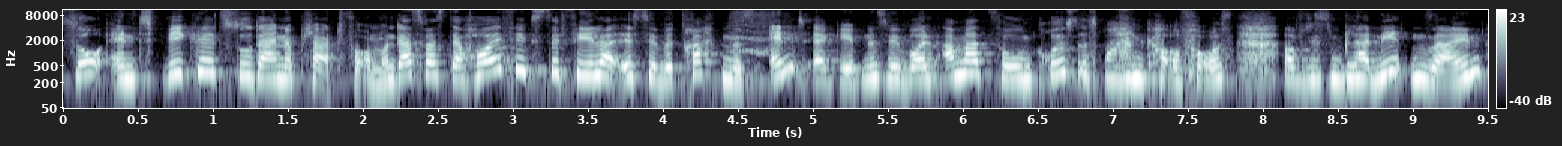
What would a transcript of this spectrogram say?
so entwickelst du deine Plattform. Und das, was der häufigste Fehler ist, wir betrachten das Endergebnis. Wir wollen Amazon, größtes Warenkaufhaus auf diesem Planeten sein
